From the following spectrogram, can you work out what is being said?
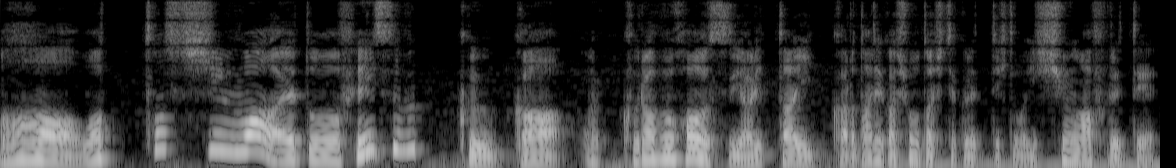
ああ、私は、えっと、Facebook が、クラブハウスやりたいから誰か招待してくれって人が一瞬溢れて、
